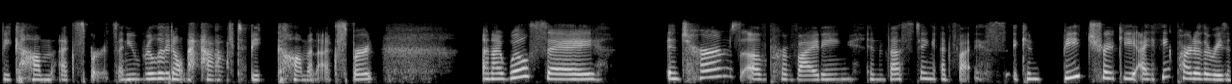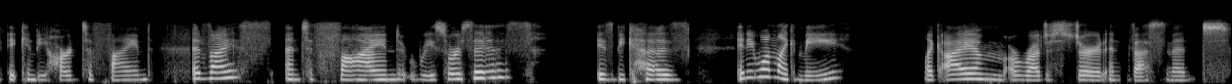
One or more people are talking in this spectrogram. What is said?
become experts, and you really don't have to become an expert. And I will say, in terms of providing investing advice, it can be tricky. I think part of the reason it can be hard to find advice and to find resources is because anyone like me, like I am a registered investment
